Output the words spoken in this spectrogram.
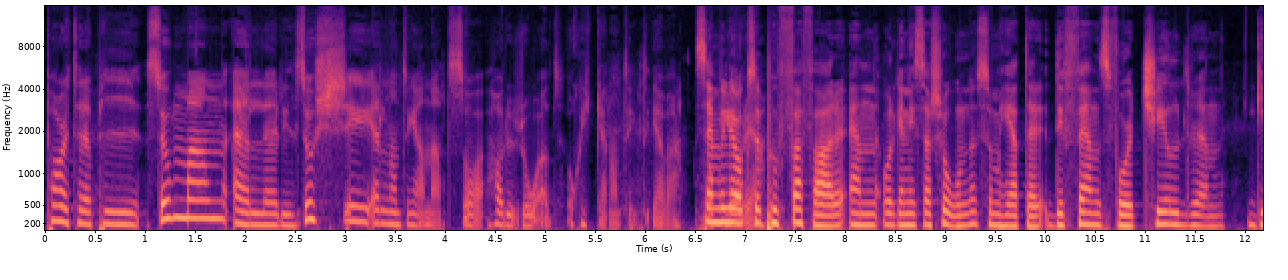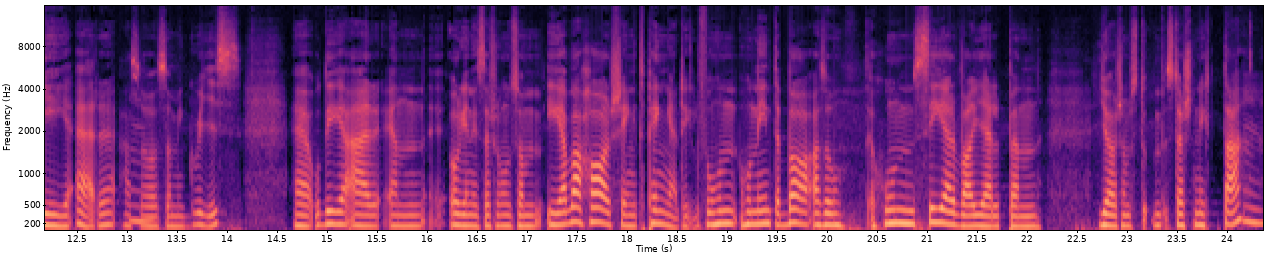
parterapisumman eller din sushi eller någonting annat så har du råd att skicka någonting till Eva. Sen vill jag också puffa för en organisation som heter Defense for Children GR, alltså som i Greece. Eh, och det är en organisation som Eva har skänkt pengar till. För hon, hon är inte bara, alltså hon ser vad hjälpen gör som st- störst nytta Mm.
